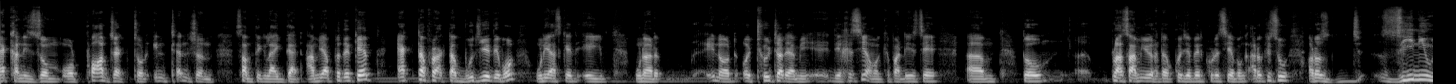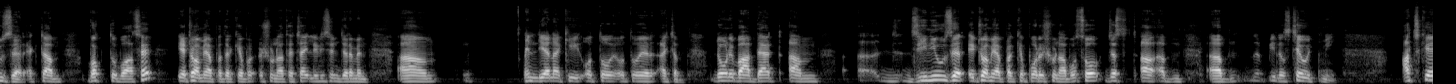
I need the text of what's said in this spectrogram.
mechanism or project or intention something like that আমি আপনাদেরকে একটা পর একটা বুঝিয়ে দেব। উনি আজকে এই ওনার ইউনো ওই টুইটারে আমি দেখেছি আমাকে পাঠিয়েছে um, তো প্লাস আমিও একটা খুঁজে বের করেছি এবং আরও কিছু আরও জি নিউজের একটা বক্তব্য আছে, এটাও আমি আপনাদেরকে শোনাতে চাই। লেডিস এন্ড জেন্টলম্যান ইন্ডিয়া নাকি অত অত এর আচ্ছা ডোন্ট অ্যাবাউট দ্যাট জি নিউজের এটাও আমি আপনাকে পরে শোনাবো so just you know stay with me আজকে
